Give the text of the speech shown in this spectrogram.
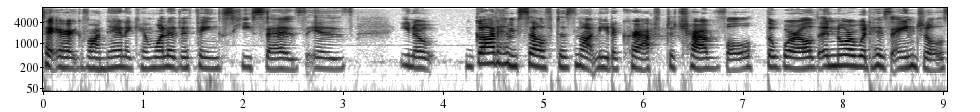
to Eric von Daniken. One of the things he says is, you know, God himself does not need a craft to travel the world, and nor would his angels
